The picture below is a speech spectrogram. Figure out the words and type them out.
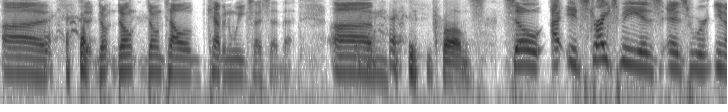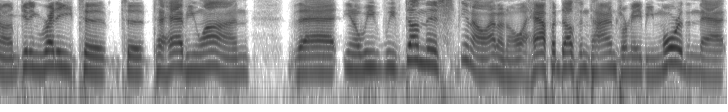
Uh, so don't don't don't tell Kevin Weekes I said that. Um, No problem. So I, it strikes me as as we're you know I'm getting ready to to to have you on that you know we we've done this you know I don't know a half a dozen times or maybe more than that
